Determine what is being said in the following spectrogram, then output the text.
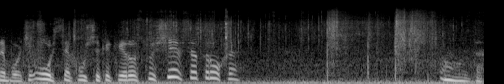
не бачу. Ось як кущик, який розкущився трохи. Ось, да.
